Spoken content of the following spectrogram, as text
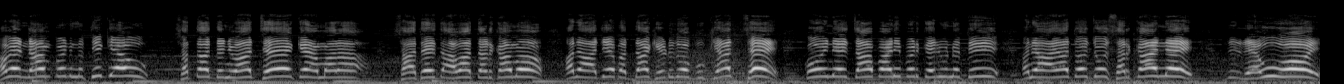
હવે નામ પણ નથી કહેવું સતત ધન્યવાદ છે કે અમારા સાથે આવા તડકામાં અને આજે બધા ખેડૂતો ભૂખ્યા જ છે. કોઈને ચા પાણી પણ કર્યું નથી. અને આયા તો જો સરકારને રહેવું હોય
